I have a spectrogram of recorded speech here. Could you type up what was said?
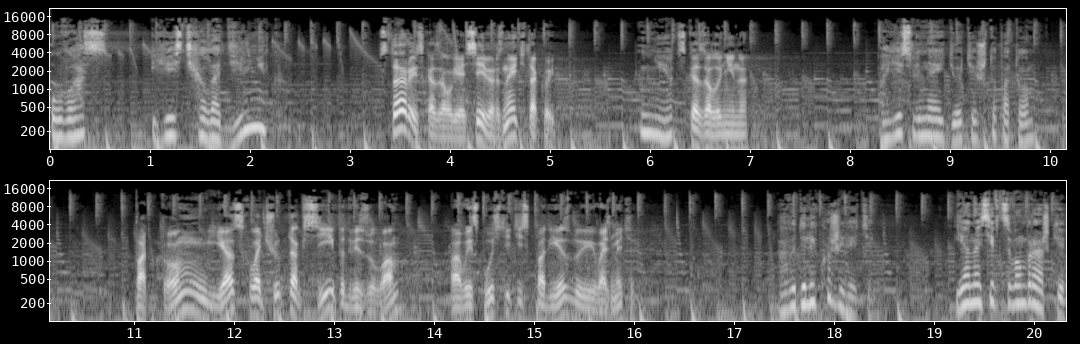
«У вас есть холодильник?» «Старый», — сказал я. «Север, знаете такой?» «Нет». — сказала Нина. «А если найдете, что потом?» «Потом я схвачу такси и подвезу вам, а вы спуститесь к подъезду и возьмете». «А вы далеко живете?» «Я на Сивцевом вражке,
